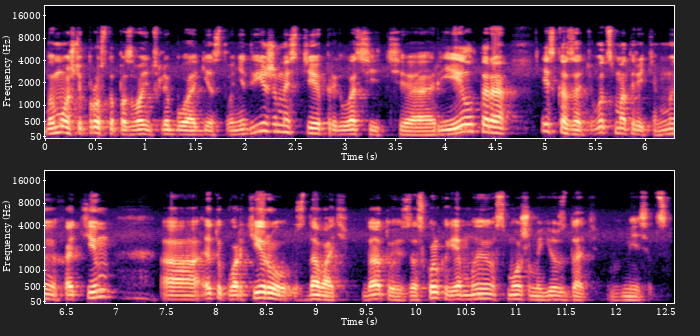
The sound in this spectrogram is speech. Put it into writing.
Вы можете просто позвонить в любое агентство недвижимости, пригласить э, риэлтора и сказать, вот смотрите, мы хотим эту квартиру сдавать, да, то есть за сколько я, мы сможем ее сдать в месяц.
